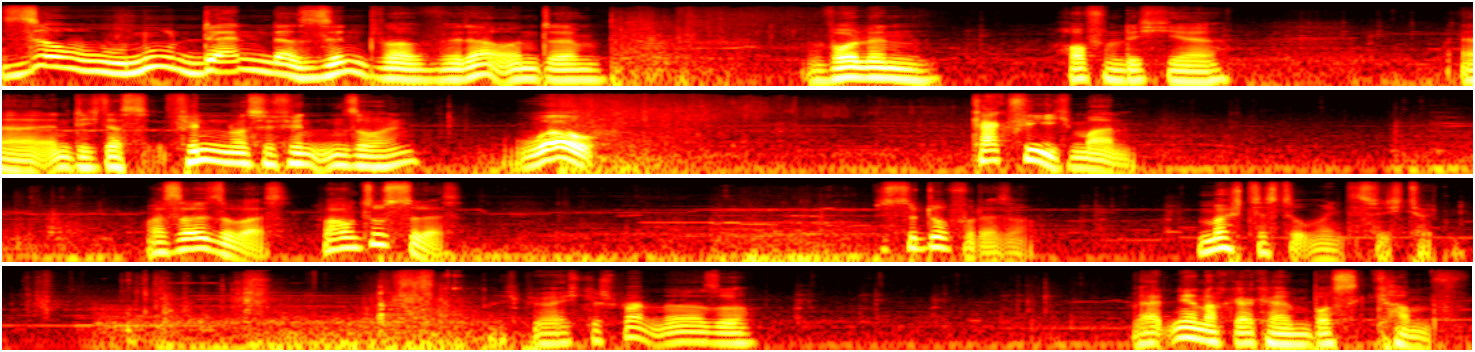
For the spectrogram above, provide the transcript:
So, nun denn, da sind wir wieder und ähm, wollen hoffentlich hier äh, endlich das finden, was wir finden sollen. Wow! Kackviech, Mann. Was soll sowas? Warum tust du das? Bist du doof oder so? Möchtest du unbedingt das Viech töten? Ich bin echt gespannt, ne? Also... Wir hatten ja noch gar keinen Bosskampf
